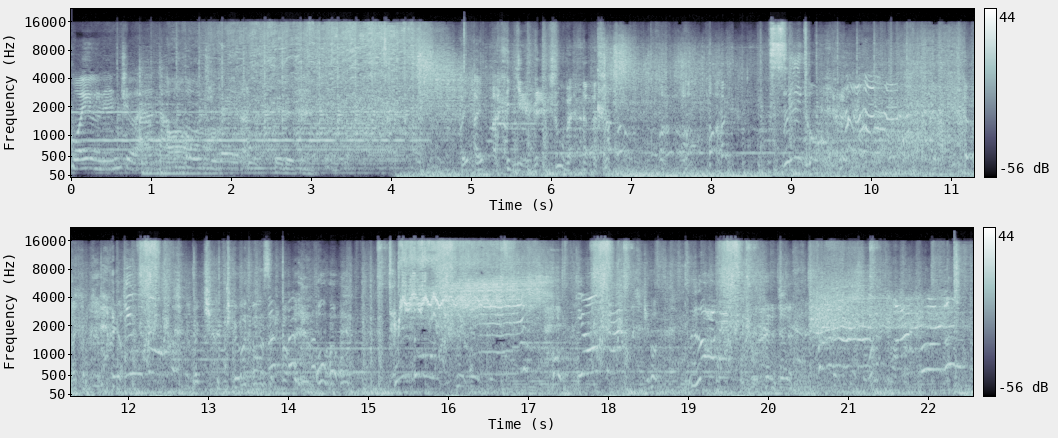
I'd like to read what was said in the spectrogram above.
火影忍者呀、哪吒之类的。对对对。哎哎哎，引忍术呗。水桶。哎 呦 餃子。もそれは天丼餃子ラーメン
